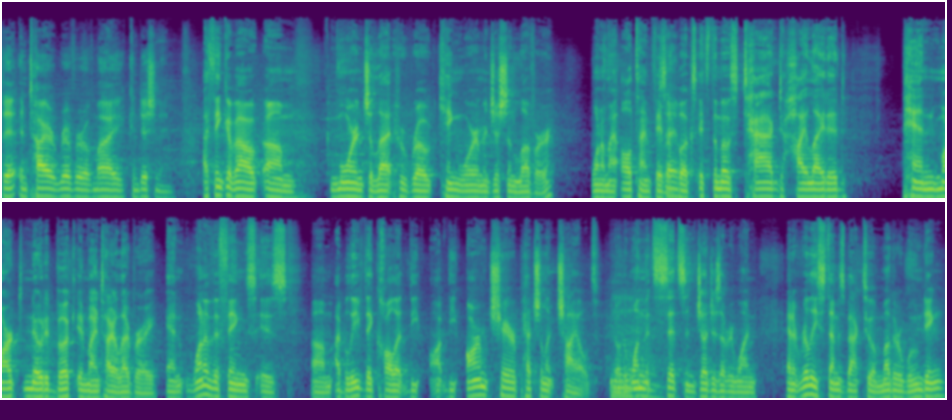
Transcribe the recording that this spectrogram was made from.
the entire river of my conditioning. I think about um, Moore Gillette, who wrote King Warrior Magician Lover, one of my all time favorite Same. books. It's the most tagged, highlighted, pen marked, noted book in my entire library. And one of the things is, um, I believe they call it the, uh, the armchair petulant child, you know, the one Mm. that sits and judges everyone. And it really stems back to a mother wounding.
